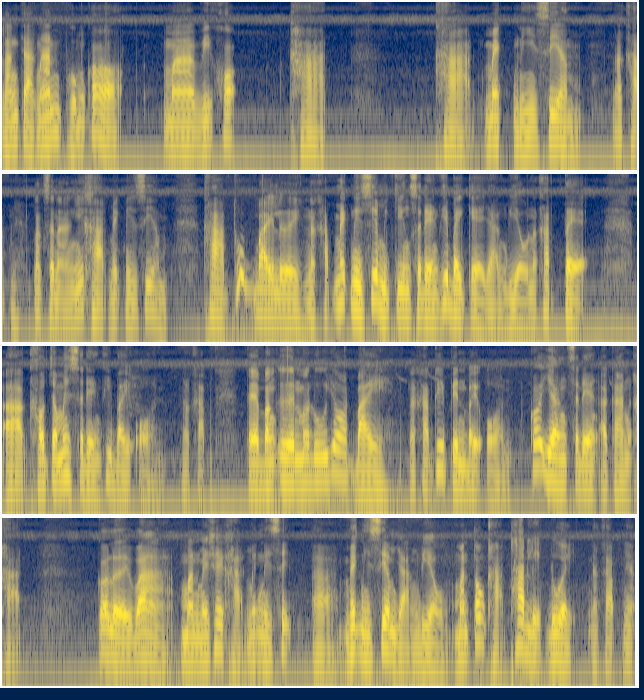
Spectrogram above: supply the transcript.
หลังจากนั้นผมก็มาวิเคราะห์ขาดขาดแมกนีเซียม นะครับเนี่ยลักษณะนี้ขาดแมกนีเซียม ขาดทุกใบเลยนะครับแมกนีเซียมจริงแสดงที่ใบแก่อย่างเดียวนะครับ แต่เขาจะไม่แสดงที่ใบอ่อนนะครับ แต่บังเอิญมาดูยอดใบนะครับที่เป็นใบอ่อนก็ยังแสดงอาการขาด ก็เลยว่ามันไม่ใช่ขาดแมกนีเซียมอ่าแมกนีเซียมอย่างเดียว มันต้องขาดธาตุเหล็กด้วยนะครับเนี่ย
